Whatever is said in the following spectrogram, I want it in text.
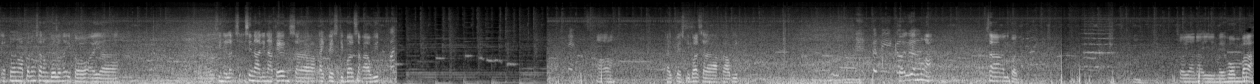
Ito nga palang saranggola na ito ay ah, ah, sinila, si- sinali natin sa kite festival sa Kawit. Oo. Kite festival sa Kawit. So, ano mo nga? Sa likod. Hmm. So, yan ay may homba.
